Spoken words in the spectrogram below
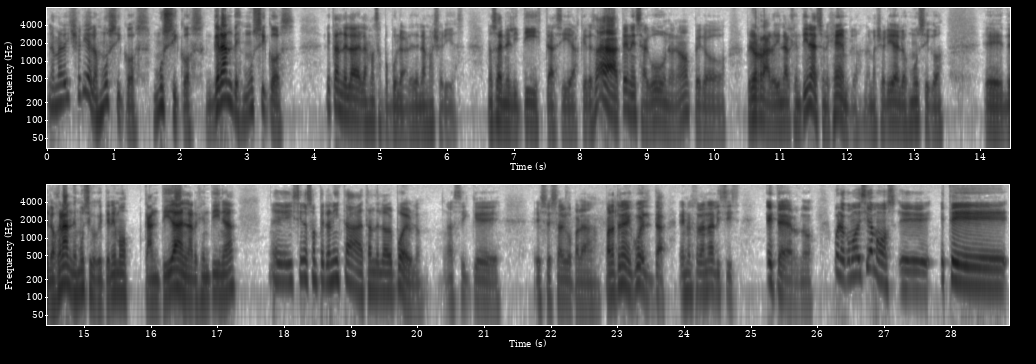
la mayoría de los músicos, músicos, grandes músicos, están de lado de las masas populares, de las mayorías. No son elitistas y asquerosos. Ah, tenés alguno, ¿no? Pero, pero raro. Y en la Argentina es un ejemplo. La mayoría de los músicos, eh, de los grandes músicos que tenemos cantidad en la Argentina, eh, y si no son peronistas, están del lado del pueblo. Así que eso es algo para, para tener en cuenta en nuestro análisis eterno. Bueno, como decíamos, eh, este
